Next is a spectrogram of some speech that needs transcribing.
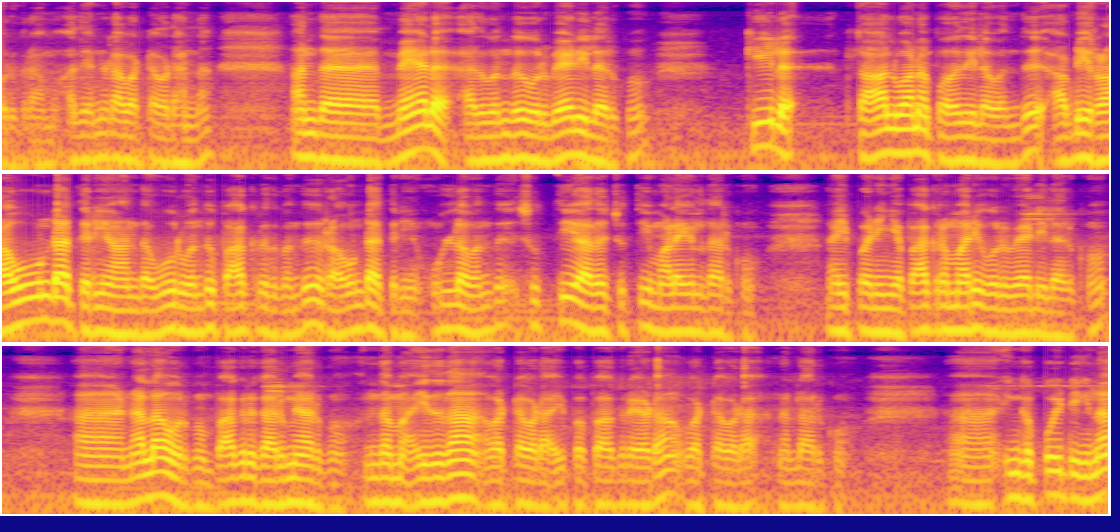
ஒரு கிராமம். அது என்னடா வட்டவடான்னா அந்த மேலே அது வந்து ஒரு வேலியில் இருக்கும். கீழே தாழ்வான பகுதியில் வந்து அப்படியே ரவுண்டாக தெரியும். அந்த ஊர் வந்து பார்க்குறதுக்கு வந்து ரவுண்டாக தெரியும். உள்ளே வந்து சுற்றி அதை சுற்றி மலைகள் தான் இருக்கும். இப்போ நீங்கள் பார்க்குற மாதிரி ஒரு வேலியில் இருக்கும். நல்லாவும் இருக்கும். பார்க்குறதுக்கு அருமையாக இருக்கும். இந்த ம இதுதான் வட்டவடா. இப்போ பார்க்குற இடம் வட்டவடா. நல்லாயிருக்கும் இங்கே போயிட்டிங்கன்னா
